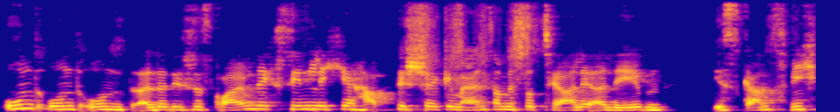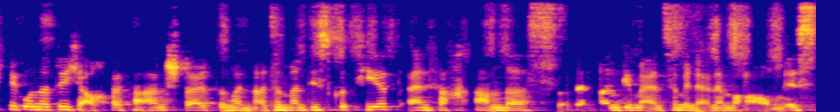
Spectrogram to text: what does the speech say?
und, und, und. Also dieses räumlich-sinnliche, haptische, gemeinsame soziale Erleben ist ganz wichtig und natürlich auch bei Veranstaltungen. Also man diskutiert einfach anders, wenn man gemeinsam in einem Raum ist.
